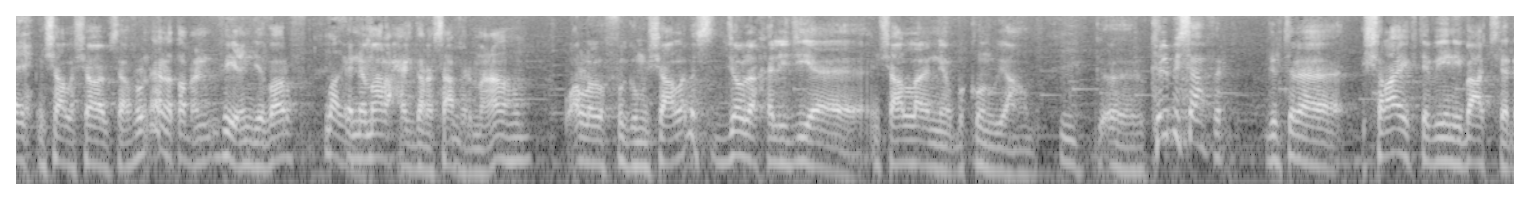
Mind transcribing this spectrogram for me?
إيه. إن شاء الله الشباب يسافرون. أنا طبعا في عندي ظرف. إنه ما راح أقدر أسافر معاهم. والله يوفقهم إن شاء الله. بس الجولة الخليجية آه، إن شاء الله إني بكون وياهم. آه، الكل بيسافر. قلت له إيش رأيك تبيني باكر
